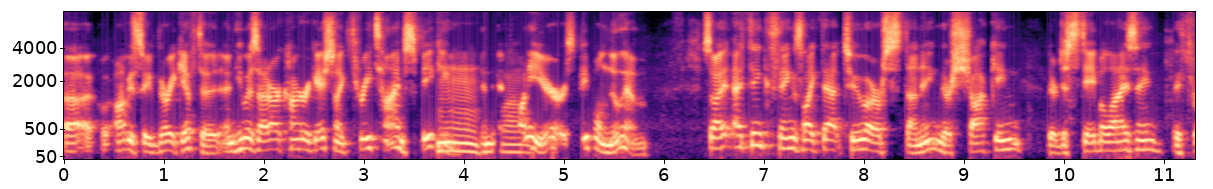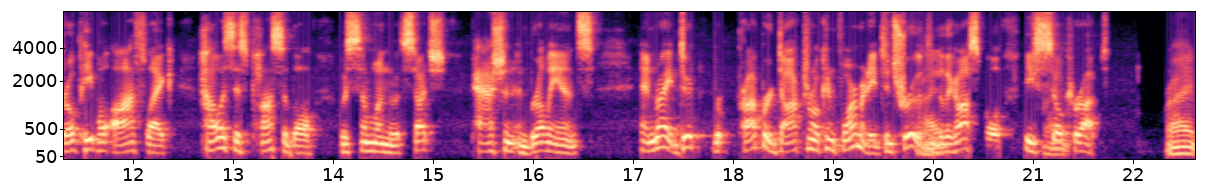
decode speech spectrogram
uh, obviously very gifted, and he was at our congregation like three times speaking mm, in, in wow. 20 years. People knew him. So I, I, think things like that too are stunning. They're shocking. They're destabilizing. They throw people off. Like, how is this possible with someone with such passion and brilliance? And right, do, proper doctrinal conformity to truth right. and to the gospel be right. so corrupt. Right.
